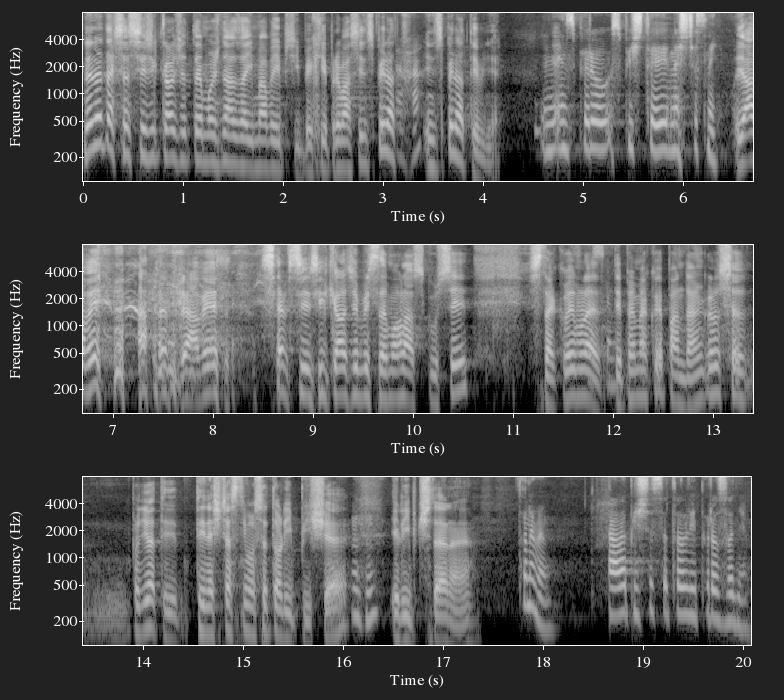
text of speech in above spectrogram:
Ne, ne, tak jsem si říkal, že to je možná zajímavý příběh, je pro vás inspirat, Aha. inspirativně. Mě inspirují spíš ty nešťastný. Já vím, ale právě jsem si říkal, že byste mohla zkusit s takovýmhle typem, jako je pan Dangl, se podívat, ty, ty nešťastnému se to líp píše, mm-hmm. i líp čte, ne? To nevím. Ale píše se to líp rozhodně.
